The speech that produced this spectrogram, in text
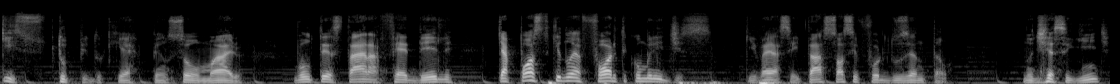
Que estúpido que é, pensou o Mário. Vou testar a fé dele, que aposto que não é forte como ele diz, que vai aceitar só se for duzentão. No dia seguinte,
